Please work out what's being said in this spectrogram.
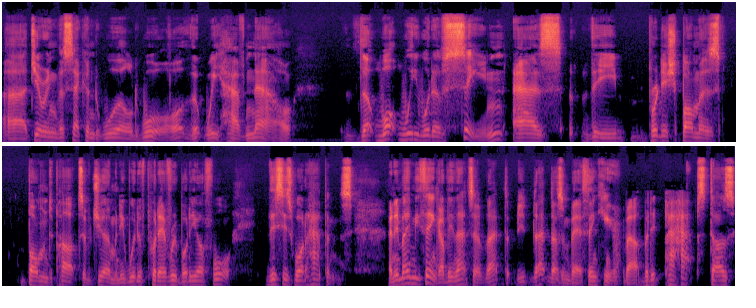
uh, during the Second World War that we have now, that what we would have seen as the British bombers bombed parts of Germany would have put everybody off war. This is what happens. And it made me think. I mean, that's a, that that doesn't bear thinking about, but it perhaps does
